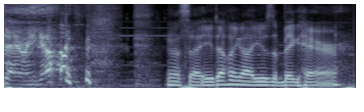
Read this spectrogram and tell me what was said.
There we go. I'm gonna say you definitely gotta use the big hair.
